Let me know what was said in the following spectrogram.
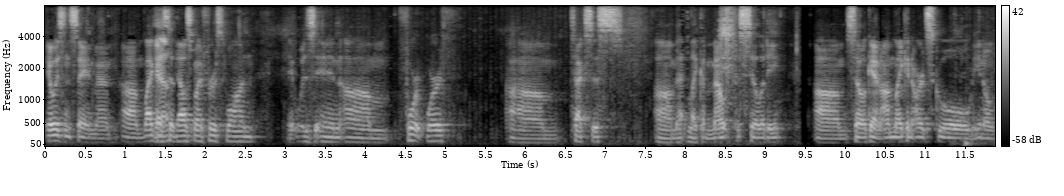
It was insane, man. Um, like I said, that was my first one. It was in um, Fort Worth, um, Texas, um, at like a MOUT facility. Um, so again, I'm like an art school, you know,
